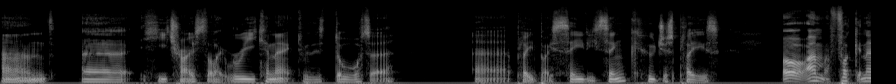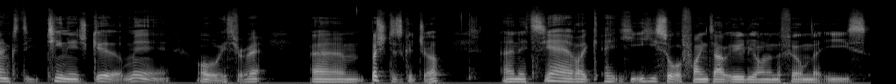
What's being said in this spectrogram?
and uh, he tries to like reconnect with his daughter, uh, played by Sadie Sink, who just plays, "Oh, I'm a fucking angsty teenage girl, man," all the way through it. Um, but she does a good job, and it's yeah, like he he sort of finds out early on in the film that he's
